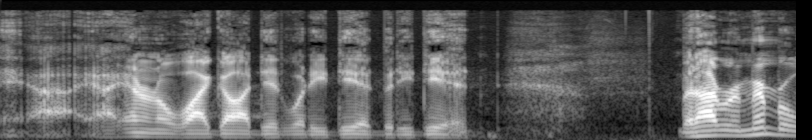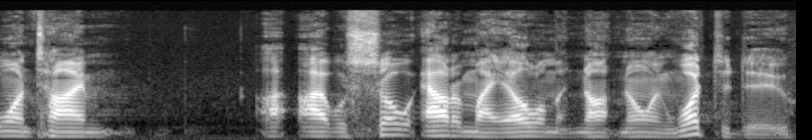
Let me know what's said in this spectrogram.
I, I don't know why God did what He did, but He did. But I remember one time I, I was so out of my element, not knowing what to do,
